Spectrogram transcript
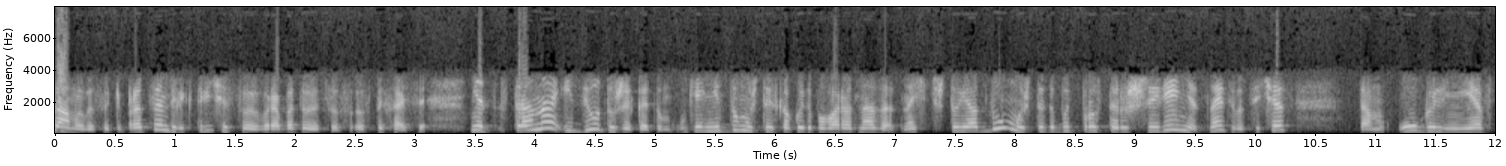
самый высокий процент электричества вырабатывается в, в Техасе. Нет, страна идет уже к этому. Я не думаю, что есть какой-то поворот назад. Значит, что я думаю, что это будет просто расширение. Знаете, вот сейчас там уголь, нефть,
